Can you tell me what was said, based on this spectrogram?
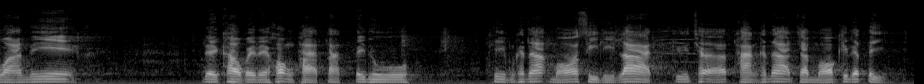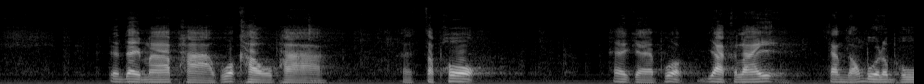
เมื่อวานนี้ได้เข้าไปในห้องผ่าตัดไปดูทีมคณะหมอศิริราช คือทางคณะอาจารย์หมอกิรติได้มาผ่าหัวเข่าผ่าสะโพก ให้แก่พวกยากไร้จังหนองบัวลำพู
